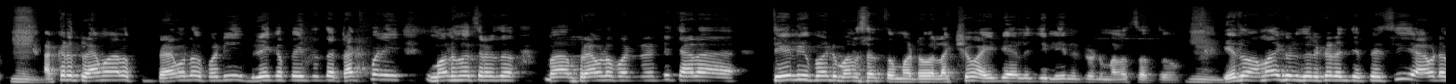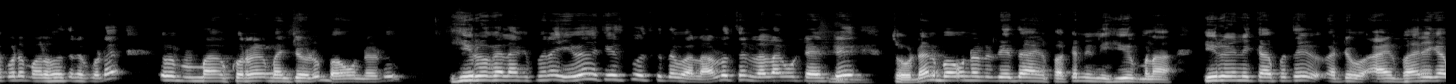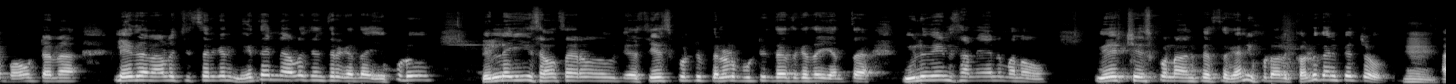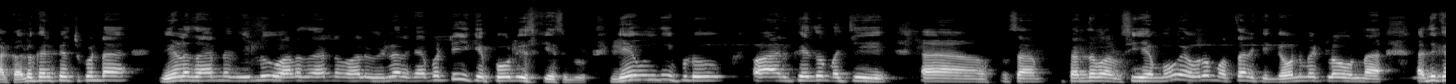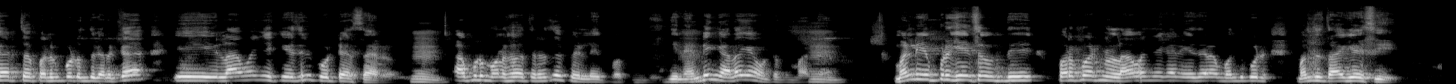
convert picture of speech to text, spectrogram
అక్కడ ప్రేమలో ప్రేమలో పడి బ్రేకప్ అయిన తర్వాత టక్ పని మల్హోత్రతో మా ప్రేమలో పడ్డాడంటే చాలా తేలికపాటి మనస్తత్వం అన్నమాట. లక్ష్యం ఐడియాలజీ లేనటువంటి మనస్తత్వం. ఏదో అమాయకుడు దొరికాడని చెప్పేసి ఆవిడ కూడా మల్హోత్ర కూడా మా కుర్రాడు మంచోడు బాగున్నాడు హీరోగా లేకపోయినా ఏమైనా చేసుకోవచ్చు కదా వాళ్ళ. ఆలోచనలు ఎలా ఉంటాయంటే చూడడానికి బాగున్నాడు లేదా ఆయన పక్కన నీ హీరో మన హీరోయిన్ కాకపోతే అటు ఆయన భార్యగా బాగుంటానా లేదా అని ఆలోచిస్తారు కానీ మిగతా ఆలోచించరు కదా. ఎప్పుడు పెళ్ళయి సంసారం చేసుకుంటూ పిల్లలు పుట్టిన తర్వాత కదా ఎంత విలువైన సమయాన్ని మనం వేస్ట్ చేసుకున్నాం అనిపిస్తుంది. కానీ ఇప్పుడు వాళ్ళకి కళ్ళు కనిపించవు. ఆ కళ్ళు కనిపించకుండా వీళ్ళ దారిన వీళ్ళు వాళ్ళ దారిన వాళ్ళు వెళ్ళారు కాబట్టి ఇక పోలీస్ కేసులు. ఏముంది ఇప్పుడు? ఆయనకి ఏదో మంచి పెద్దవాళ్ళు సీఎం ఎవరో మొత్తానికి గవర్నమెంట్లో ఉన్న అధికారితో పలుకుబడి ఉంది కనుక ఈ లావణ్య కేసుని కొట్టేస్తారు అప్పుడు మనోహరతో పెళ్ళి అయిపోతుంది దీని ఎండింగ్ అలాగే ఉంటుంది అన్నమాట మళ్ళీ ఎప్పుడు కేసు అవుద్ది? పొరపాటున లావణ్య కానీ ఏదైనా మందు మందు తాగేసి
